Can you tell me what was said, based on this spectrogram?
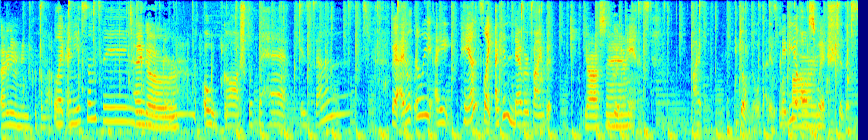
I didn't even need to click on that. Like, I need something. Tango. Oh gosh, what the heck is that? Okay, I don't really. I pants like I can never find good Yeah, same. good pants. I don't know what that is. Maybe I'll switch to this.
